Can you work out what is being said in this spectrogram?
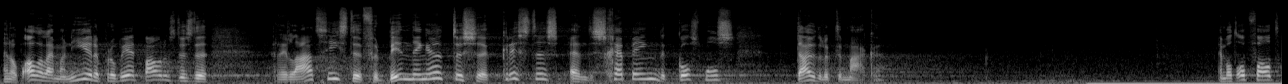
En op allerlei manieren probeert Paulus dus de relaties, de verbindingen tussen Christus en de schepping, de kosmos, duidelijk te maken. En wat opvalt,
